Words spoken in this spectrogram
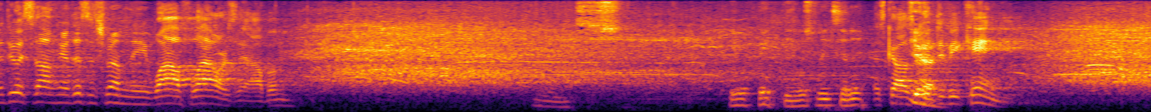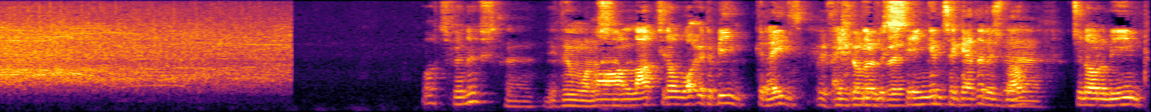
I'm going to do a song here. This is from the Wildflowers album. They were big deals, mate, innit? It's called Yeah. Good to Be King. What's finished? Uh, you didn't want to Oh, sing. lad, do you know what? It'd have been great If like, you'd they were singing together as well. Yeah. Do you know what I mean?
